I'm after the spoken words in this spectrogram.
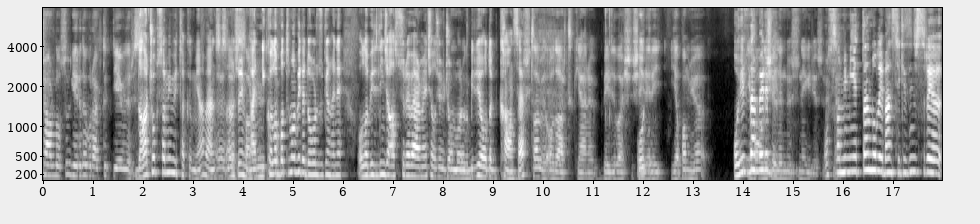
Charlotte'u geride bıraktık diyebiliriz. Daha çok samimi bir takım ya ben Evet, sana evet, söyleyeyim. Yani bir Nikola. Batum'a bile doğru düzgün hani olabildiğince az süre vermeye çalışıyor John Borrego. Biliyor o da kanser. Tabii o da artık yani belli başlı şeyleri yapamıyor. O yüzden böyle bir, şeylerin de üstüne gidiyor o sürekli. samimiyetten dolayı ben 8. sıraya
